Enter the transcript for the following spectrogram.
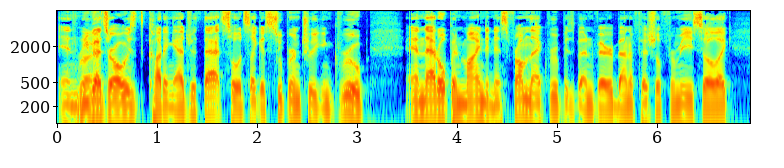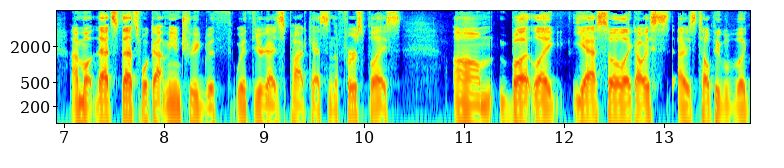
And you guys are always cutting edge with that. So it's like a super intriguing group. And that open mindedness from that group has been very beneficial for me. So like I'm that's that's what got me intrigued with with your guys podcast in the first place. Um, but like, yeah, so like I always, I always tell people like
